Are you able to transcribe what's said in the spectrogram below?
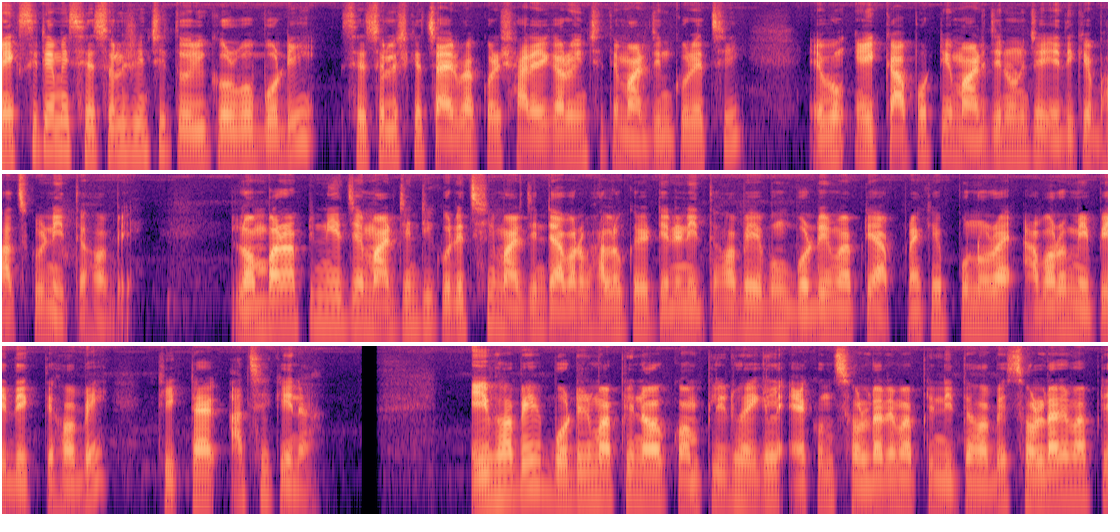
মেক্সিটি আমি ছেচল্লিশ ইঞ্চি তৈরি করব বডি ছেচল্লিশকে চার ভাগ করে সাড়ে এগারো ইঞ্চিতে মার্জিন করেছি এবং এই কাপড়টি মার্জিন অনুযায়ী এদিকে ভাঁজ করে নিতে হবে। লম্বা মাপটি নিয়ে যে মার্জিনটি করেছি মার্জিনটি আবার ভালো করে টেনে নিতে হবে এবং বডির মাপটি আপনাকে পুনরায় আবারও মেপে দেখতে হবে, ঠিকঠাক আছে কি না এইভাবে বডির মাপটি নেওয়া কমপ্লিট হয়ে গেলে এখন শোল্ডারের মাপটি নিতে হবে। শোল্ডারের মাপটি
